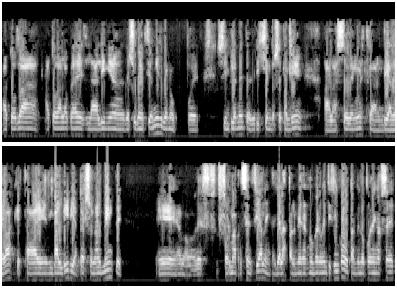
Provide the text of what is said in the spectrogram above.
a toda, a toda lo que es la línea de subvenciones bueno, pues simplemente dirigiéndose también a la sede nuestra de Vaz, que está en Valdivia personalmente, eh, de forma presencial en Calle Las Palmeras número 25 o también lo pueden hacer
